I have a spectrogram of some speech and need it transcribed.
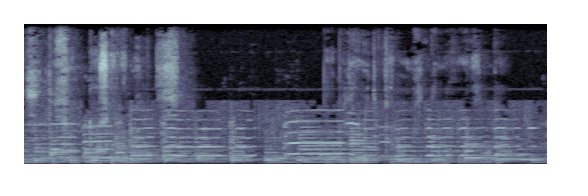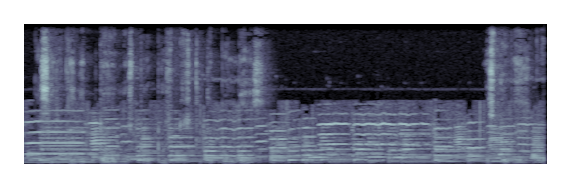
necesitar son dos herramientas para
